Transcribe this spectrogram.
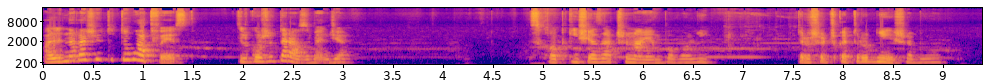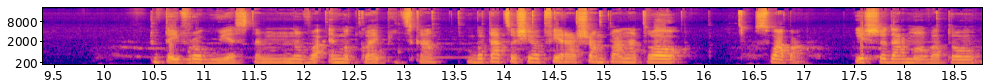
Ale na razie to to łatwe jest. Tylko, że teraz będzie. Schodki się zaczynają powoli. Troszeczkę trudniejsze było. Tutaj w rogu jestem, nowa emotka epicka, bo ta, co się otwiera szampana, to słaba. Jeszcze darmowa to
